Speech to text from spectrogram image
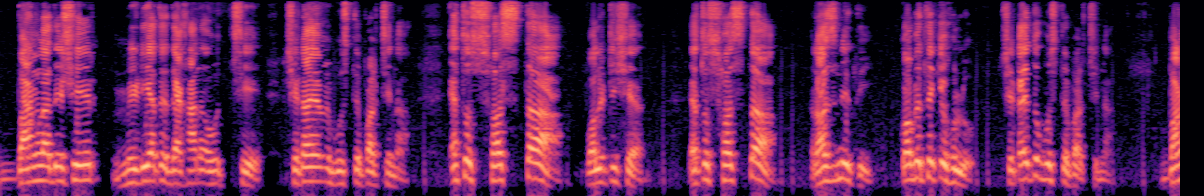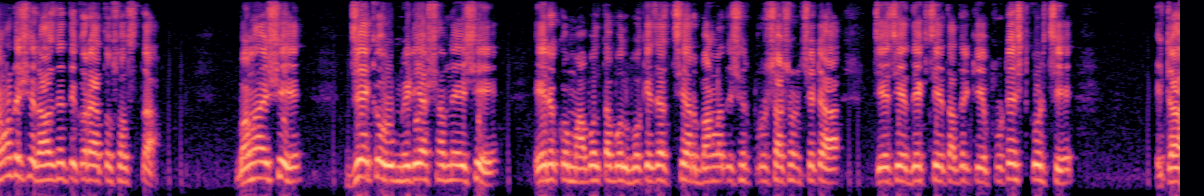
বাংলাদেশের মিডিয়াতে দেখানো হচ্ছে সেটাই আমি বুঝতে পারছি না। এত সস্তা পলিটিশিয়ান এত সস্তা রাজনীতি কবে থেকে হলো সেটাই তো বুঝতে পারছি না। বাংলাদেশে রাজনীতি করা এত সস্তা। বাংলাদেশে যে কেউ মিডিয়ার সামনে এসে এরকম আবল তাবল বকে যাচ্ছে আর বাংলাদেশের প্রশাসন সেটা চেয়ে চেয়ে দেখছে, তাদেরকে প্রোটেস্ট করছে, এটা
